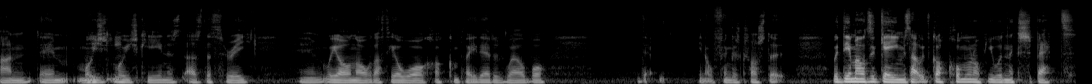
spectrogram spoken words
and um, Moise, Moise Kean as, as the three. Um, we all know that Theo Walcott can play there as well, but the, you know, fingers crossed that with the amount of games that we've got coming up, you wouldn't expect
